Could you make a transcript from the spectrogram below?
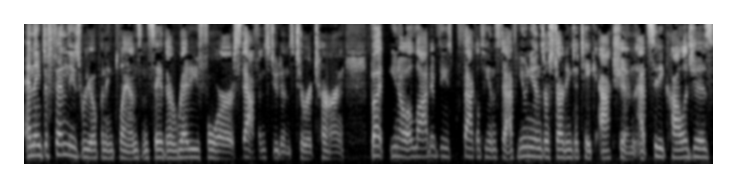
and they defend these reopening plans and say they're ready for staff and students to return. But, you know, a lot of these faculty and staff unions are starting to take action at city colleges.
